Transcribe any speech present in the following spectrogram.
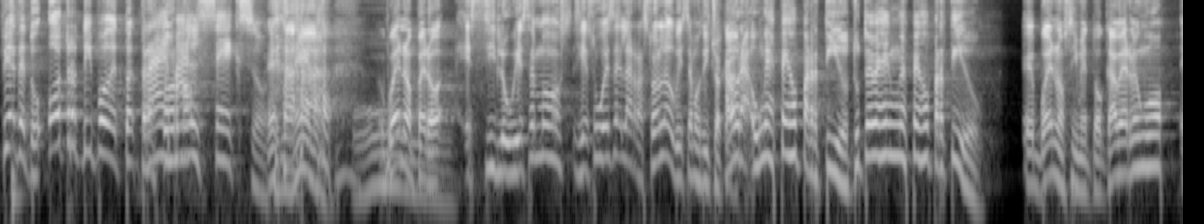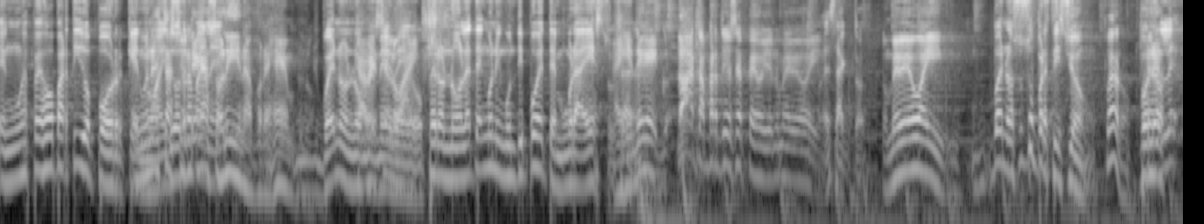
Fíjate tú, otro tipo de tra- Trae trastorno. mal sexo. Uh. Bueno, pero eh, si lo hubiésemos, si eso hubiese la razón, lo hubiésemos dicho acá. Ahora, un espejo partido. ¿Tú te ves en un espejo partido? Eh, bueno, si me toca verme en un, en un espejo partido porque en no una hay de estación otra de, gasolina, por ejemplo. Bueno, no me, me lo veo, hay. pero no le tengo ningún tipo de temor a eso. o Hay sea, gente que. No, está partido ese espejo, yo no me veo ahí. Exacto. No me veo ahí. Bueno, eso es superstición. Claro. Ponerle. Pero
